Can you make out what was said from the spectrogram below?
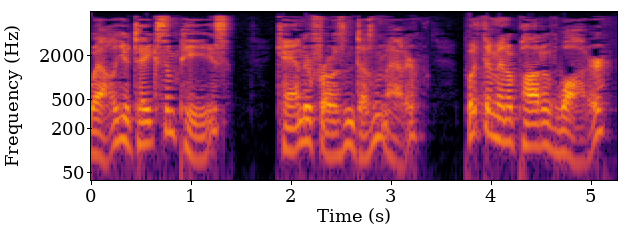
well, you take some peas, canned or frozen, doesn't matter. Put them in a pot of water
